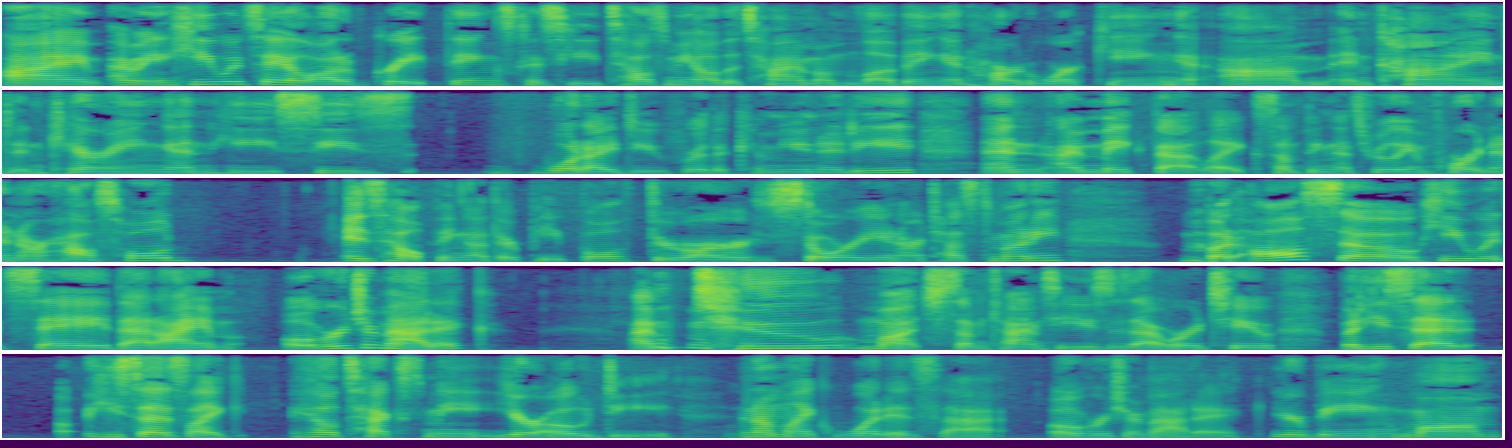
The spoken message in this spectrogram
I'm, I mean, he would say a lot of great things because he tells me all the time I'm loving and hardworking um, and kind and caring. And he sees what I do for the community. And I make that like something that's really important in our household is helping other people through our story and our testimony. But also, he would say that I am over dramatic. I'm too much sometimes. He uses that word too. But he said, he says, like, he'll text me, you're OD. And I'm mm-hmm. like, what is that? Over dramatic. You're being, mom,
